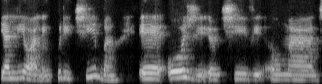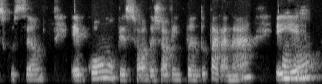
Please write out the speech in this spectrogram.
E ali, olha, em Curitiba, é, hoje eu tive uma discussão é, com o pessoal da Jovem Pan do Paraná, e uhum. eles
